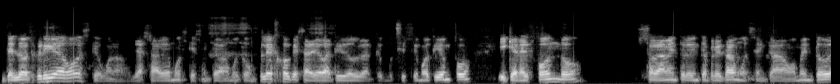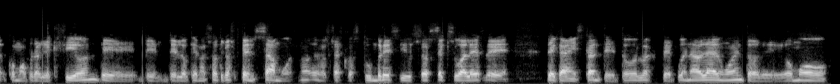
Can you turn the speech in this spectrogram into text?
de los griegos, que bueno, ya sabemos que es un tema muy complejo, que se ha debatido durante muchísimo tiempo y que en el fondo solamente lo interpretamos en cada momento como proyección de, lo que nosotros pensamos, ¿no? de nuestras costumbres y usos sexuales de, cada instante. Todos los que te pueden hablar en un momento de homo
